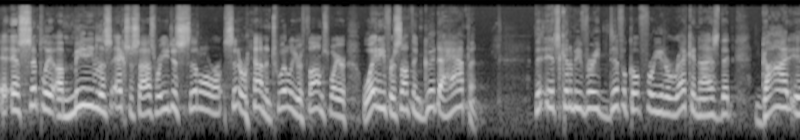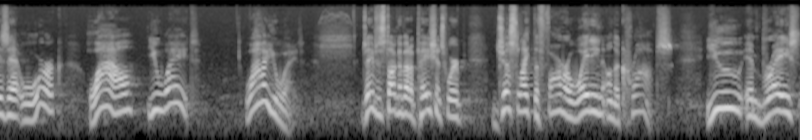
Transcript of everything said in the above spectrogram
as simply a meaningless exercise where you just sit, sit around and twiddle your thumbs while you're waiting for something good to happen, it's going to be very difficult for you to recognize that God is at work while you wait. While you wait. James is talking about a patience where, just like the farmer waiting on the crops, you embrace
